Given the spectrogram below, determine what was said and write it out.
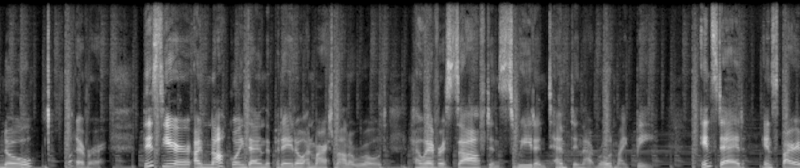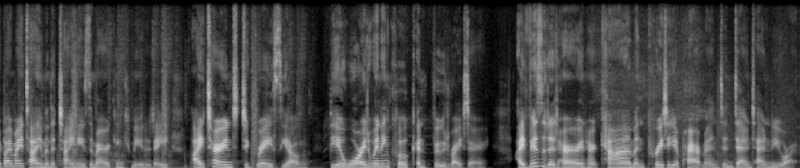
No, whatever. This year, I'm not going down the potato and marshmallow road, however soft and sweet and tempting that road might be. Instead, inspired by my time in the Chinese American community, I turned to Grace Young, the award winning cook and food writer. I visited her in her calm and pretty apartment in downtown New York.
